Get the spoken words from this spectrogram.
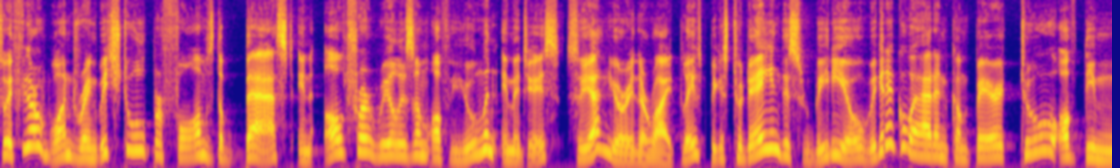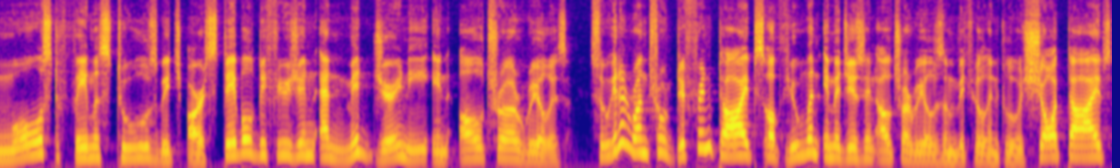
So if you're wondering which tool performs the best in ultra realism of human images, so yeah, you're in the right place because today in this video, we're gonna go ahead and compare two of the most famous tools which are Stable Diffusion and Midjourney in ultra realism. So we're gonna run through different types of human images in ultra realism, which will include shot types,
